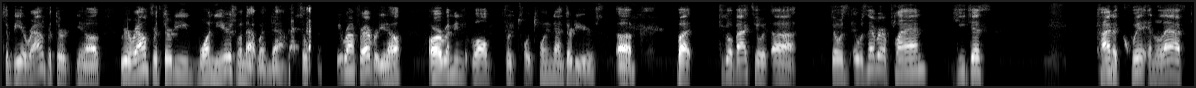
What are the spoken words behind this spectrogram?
to be around for 30 you know we were around for 31 years when that went down. So we were around forever you know or I mean well for tw- 29 30 years. Uh, but to go back to it uh there was it was never a plan. He just kind of quit and left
